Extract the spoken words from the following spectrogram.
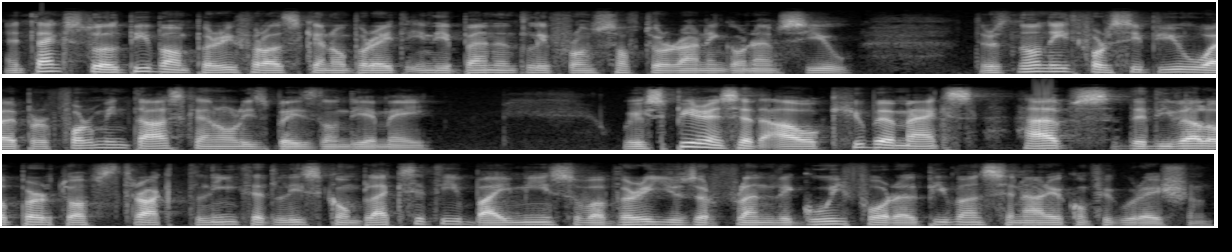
and thanks to LPBAM, peripherals can operate independently from software running on MCU. There's no need for CPU while performing tasks and all is based on DMA. We experienced how CubeMX helps the developer to abstract linked list complexity by means of a very user-friendly GUI for LPBAM scenario configuration.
